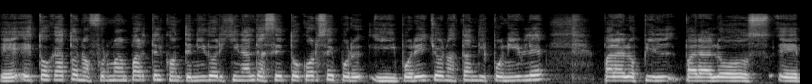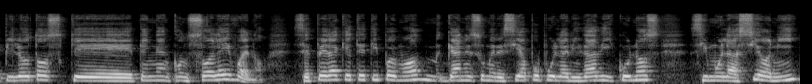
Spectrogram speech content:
eh, estos gatos no forman parte del contenido original de Aceto Corsa y por, y por ello no están disponibles para los, eh, pilotos que tengan consola y bueno, se espera que este tipo de mod gane su merecida popularidad y que unos simulaciones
